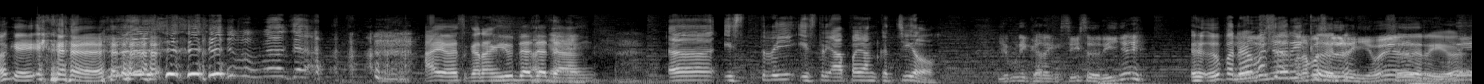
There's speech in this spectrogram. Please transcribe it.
Oke. Ayo sekarang Yuda Oke. Dadang. Eh, istri istri apa yang kecil? Ya ini gareng sih serinya ih. Eh, eh, padahal mah seri Padahal mah seri. Seri. Ini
